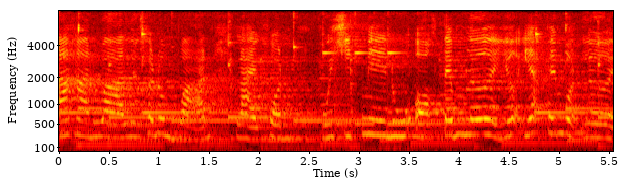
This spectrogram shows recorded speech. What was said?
อาหารหวานหรือขนมหวาน หลายคนอุ๊ยคิดเมนูออกเต็มเลย เยอะแยะไปหมดเลย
